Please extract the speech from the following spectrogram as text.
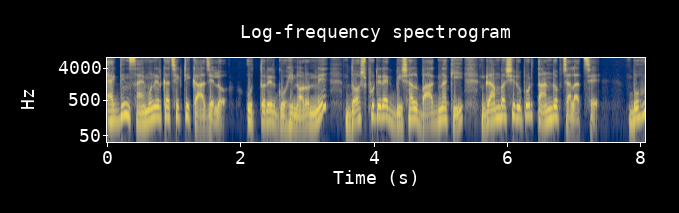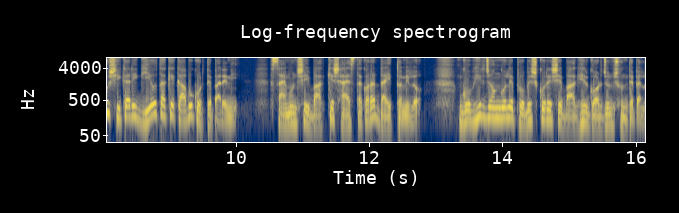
একদিন সাইমনের কাছে একটি কাজ এলো। উত্তরের গহীন অরণ্যে দশ ফুটের এক বিশাল বাঘ নাকি গ্রামবাসীর উপর তাণ্ডব চালাচ্ছে। বহু শিকারী গিয়েও তাকে কাবু করতে পারেনি। সাইমন সেই বাঘকে সায়স্তা করার দায়িত্ব নিল। গভীর জঙ্গলে প্রবেশ করে সে বাঘের গর্জন শুনতে পেল।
